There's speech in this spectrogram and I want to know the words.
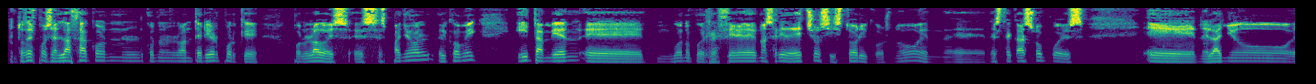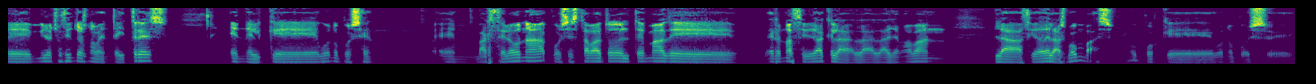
Entonces, pues enlaza con, con lo anterior porque, por un lado, es, es español el cómic y también, eh, bueno, pues refiere a una serie de hechos históricos, ¿no? En, eh, en este caso, pues, eh, en el año eh, 1893, en el que, bueno, pues en, en Barcelona, pues estaba todo el tema de, era una ciudad que la, la, la llamaban la ciudad de las bombas, ¿no? Porque, bueno, pues, eh,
